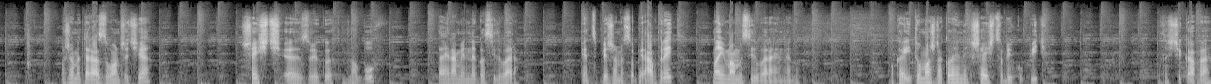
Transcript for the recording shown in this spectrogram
możemy teraz złączyć je. 6 y, zwykłych nobów daje nam jednego silvera. Więc bierzemy sobie upgrade. No i mamy silvera jednego. Ok, i tu można kolejnych 6 sobie kupić. To jest ciekawe.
